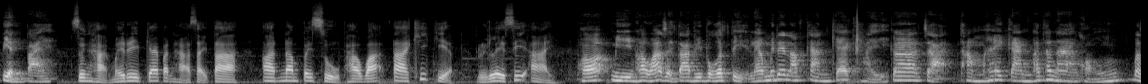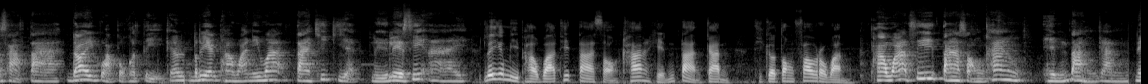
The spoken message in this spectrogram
เปลี่ยนไป ซึ่งหากไม่รีบแก้ปัญหาสายตาอาจนำไปสู่ภาวะตาขี้เกียจหรือ lazy eye เพราะมีภาวะสายตาผิดปกติ แล้วไม่ได้รับการแก้ไข ก็จะทำให้การพัฒนาของประสาทตาด้อยกว่าปกติ ก็เรียกภาวะนี้ว่าตาขี้เกียจหรือ lazy eye และยังมีภาวะที่ตาสองข้างเห็นต่างกัน ที่ก็ต้องเฝ้าระวัง ภาวะที่ตาสองข้าง เห็นต่างกัน ใน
